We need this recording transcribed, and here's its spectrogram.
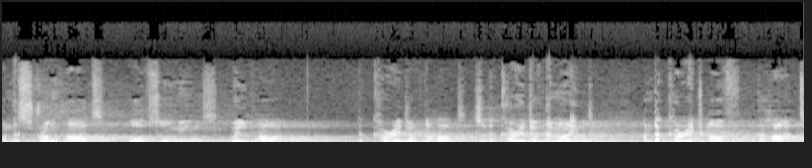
And the strong heart also means willpower, the courage of the heart. So the courage of the mind and the courage of the heart.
